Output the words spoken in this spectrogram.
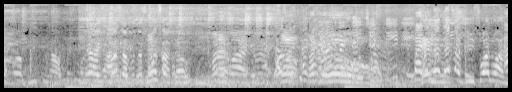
Yeah, it's better with the bosses now. So, okay, whoa, whoa, whoa. But Let us do it one one. So,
